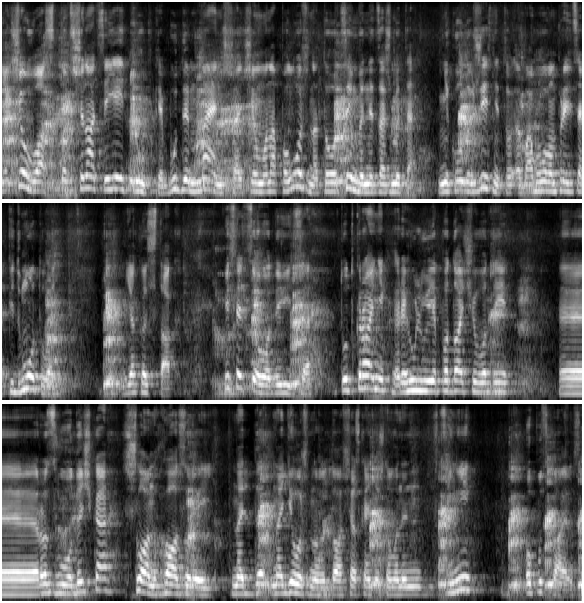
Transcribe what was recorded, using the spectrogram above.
Якщо у вас товщина цієї трубки буде менша, чим вона положена, то оцим ви не зажмете. Ніколи в житті, або вам прийдеться підмотувати. Якось так. Після цього дивіться, тут крайник регулює подачу води. Е, розводочка, шланг газовий, над- надіжно, да, зараз, звісно, вони в ціні, опускаються.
